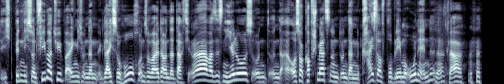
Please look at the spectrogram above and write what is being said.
ich bin nicht so ein Fiebertyp eigentlich und dann gleich so hoch und so weiter. Und da dachte ich, ah, was ist denn hier los? Und, und außer Kopfschmerzen und, und dann Kreislaufprobleme ohne Ende, ne? Klar.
